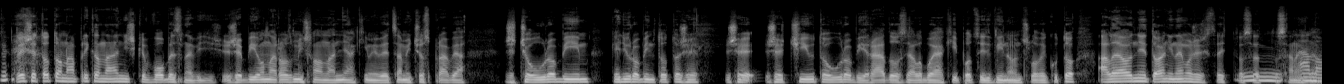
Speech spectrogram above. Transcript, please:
Vieš, že toto napríklad na Aničke vôbec nevidíš, že by ona rozmýšľala nad nejakými vecami, čo spravia že čo urobím, keď urobím toto, že, že, že či ju to urobí radosť alebo aký pocit v inom človeku. To, ale on to ani nemôže chcieť, to sa, to sa nedá. Áno,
